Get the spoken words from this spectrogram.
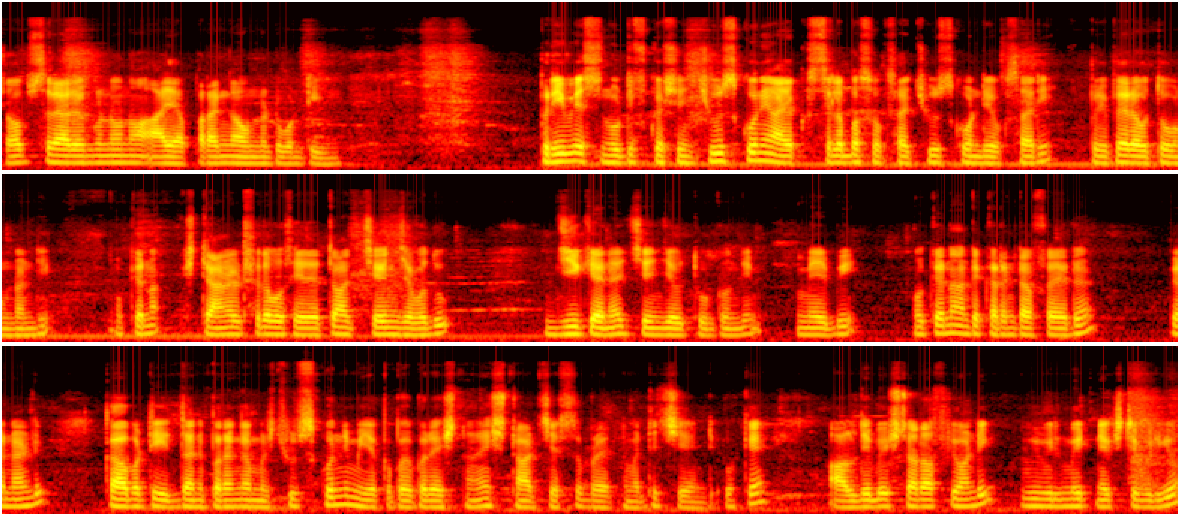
జాబ్స్ రాయాలనుకున్నానో ఆయా పరంగా ఉన్నటువంటి ప్రీవియస్ నోటిఫికేషన్ చూసుకొని ఆ యొక్క సిలబస్ ఒకసారి చూసుకోండి ఒకసారి ప్రిపేర్ అవుతూ ఉండండి. ఓకేనా స్టాండర్డ్ సిలబస్ ఏదైతే అది చేంజ్ అవ్వదు జీకే అనేది చేంజ్ అవుతూ ఉంటుంది మేబీ ఓకేనా అంటే కరెంట్ అఫైర్ ఓకేనా అండి కాబట్టి దాని పరంగా మీరు చూసుకొని మీ యొక్క ప్రిపరేషన్ అనేది స్టార్ట్ చేసే ప్రయత్నం అయితే చేయండి. Okay? All the best all of you అండి we will meet next video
